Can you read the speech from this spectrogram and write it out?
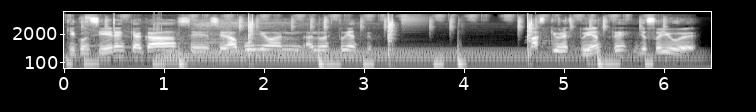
que consideran que acá se, da apoyo al, a los estudiantes. Más que un estudiante, yo soy UV.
